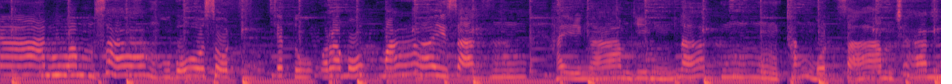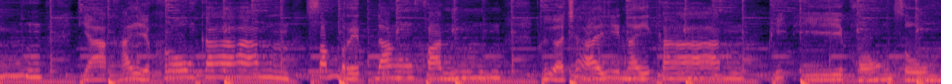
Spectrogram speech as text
การร่วมสร้างอุโบสถจตุระมุกไม้สัก ให้งามยิ่งนัก ทั้งหมดสามชั้น อยากให้โครงการสำเร็จดังฝัน เพื่อใช้ในการพิธีของสงฆ์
